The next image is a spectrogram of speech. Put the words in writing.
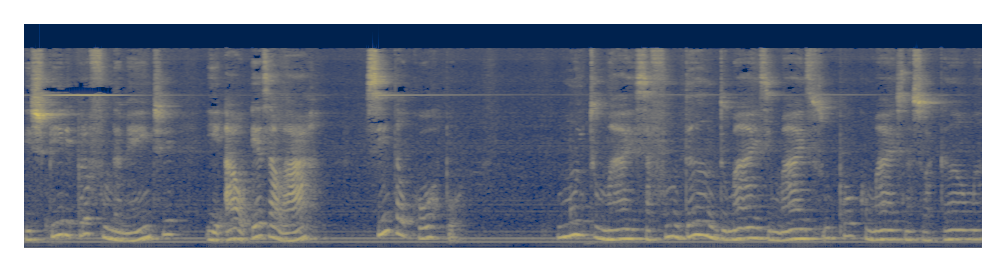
respire profundamente e, ao exalar, sinta o corpo muito mais, afundando mais e mais, um pouco mais na sua cama,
